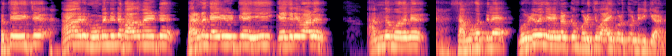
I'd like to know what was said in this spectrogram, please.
പ്രത്യേകിച്ച് ആ ഒരു മൂവ്മെന്റിന്റെ ഭാഗമായിട്ട് ഭരണം കയ്യിൽ കിട്ടിയ ഈ കേജ്രിവാൾ അന്ന് മുതൽ സമൂഹത്തിലെ മുഴുവൻ ജനങ്ങൾക്കും പൊളിച്ചു വായി കൊടുത്തുകൊണ്ടിരിക്കുകയാണ്.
